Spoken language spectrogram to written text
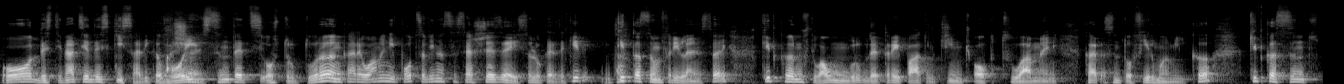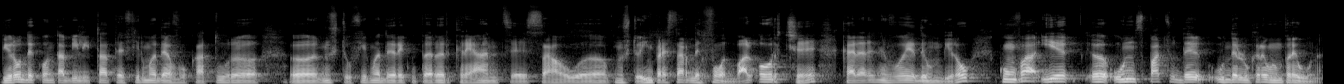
o destinație deschisă, adică Așa voi este. sunteți o structură în care oamenii pot să vină să se așeze aici, să lucreze. Chit, da. chit că sunt freelanceri, chit că, nu știu, au un grup de 3, 4, 5, 8 oameni care sunt o firmă mică, chit că sunt birou de contabilitate, firmă de avocatură, uh, nu știu, firmă de recuperări creanțe sau, uh, nu știu, impresar de fotbal, orice orice care are nevoie de un birou, cumva e uh, un spațiu de unde lucrăm împreună.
